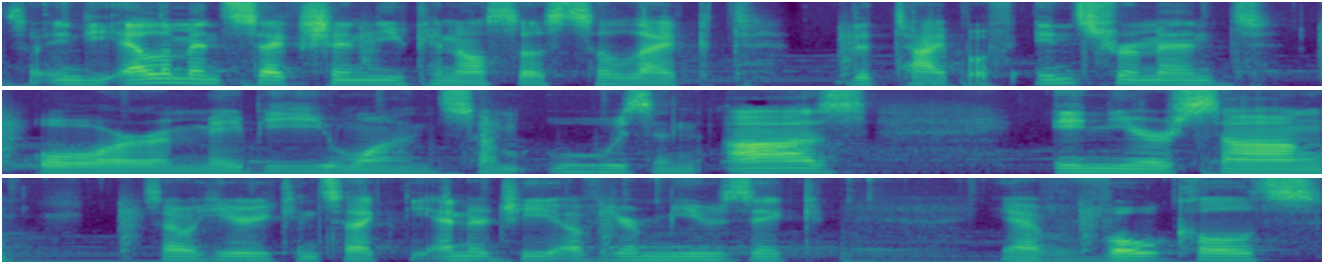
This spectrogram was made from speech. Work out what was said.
So in the element section, you can also select the type of instrument or maybe you want some oohs and ahs in your song. So here you can select the energy of your music. You have vocals,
